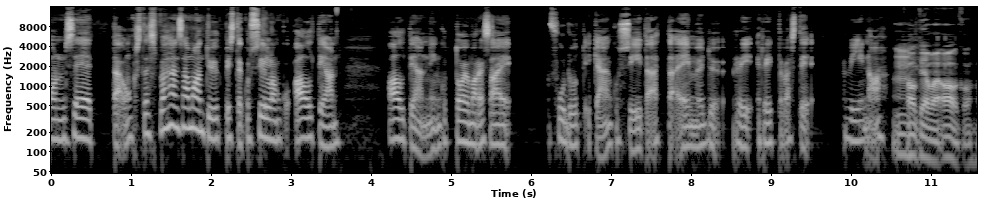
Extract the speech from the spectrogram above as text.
on se, että onko tässä vähän samantyyppistä kuin silloin, kun Altian, Altian niin kuin toimari sai fudut ikään kuin siitä, että ei myyty ri, riittävästi viinaa. Mm. Altia vai Alko?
